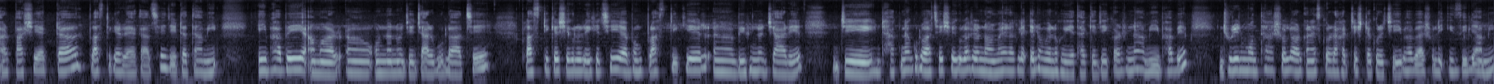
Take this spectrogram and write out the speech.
আর পাশে একটা প্লাস্টিকের র্যাক আছে যেটাতে আমি এইভাবেই আমার অন্যান্য যে জারগুলো আছে, প্লাস্টিকের সেগুলো রেখেছি এবং প্লাস্টিকের বিভিন্ন জারের যে ঢাকনাগুলো আছে সেগুলো আসলে নর্মালি রাখলে এলোমেলো হয়ে থাকে। যে কারণে আমি এইভাবে ঝুড়ির মধ্যে আসলে অর্গানাইজ করে রাখার চেষ্টা করেছি। এইভাবে আসলে ইজিলি আমি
